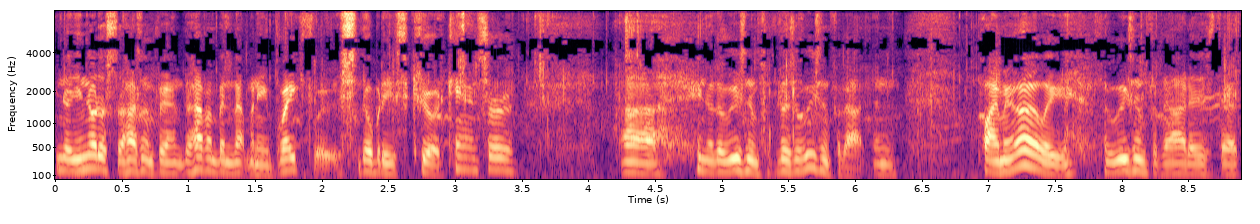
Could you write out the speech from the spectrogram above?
know, you notice there hasn't been, there haven't been that many breakthroughs. Nobody's cured cancer. Uh, you know, the reason for, there's a reason for that. And primarily the reason for that is that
